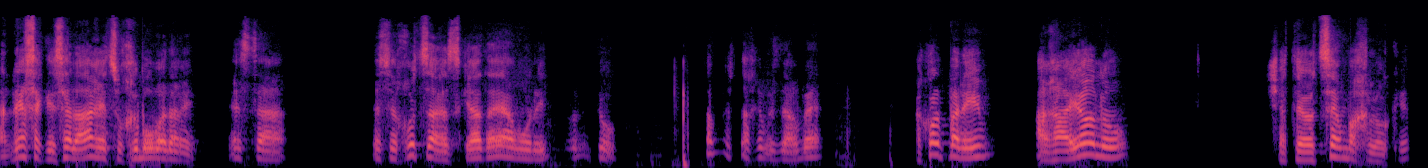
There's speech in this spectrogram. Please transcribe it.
הנס הכניסה לארץ הוא חיבור בין ערים. נס, נס מחוץ לארץ, קריאת הים הוא ניתוק. טוב, יש להרחיב בזה הרבה. על כל פנים, הרעיון הוא שאתה יוצר מחלוקת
